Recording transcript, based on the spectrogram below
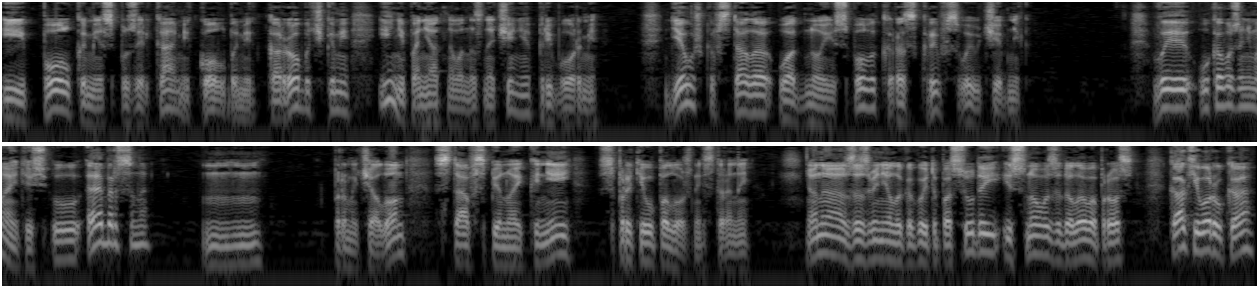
и полками с пузырьками, колбами, коробочками и непонятного назначения приборами. Девушка встала у одной из полок, раскрыв свой учебник. — Вы у кого занимаетесь? У Эберсона? — Угу, — промычал он, став спиной к ней с противоположной стороны. — она зазвенела какой-то посудой и снова задала вопрос. «Как его рука?»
